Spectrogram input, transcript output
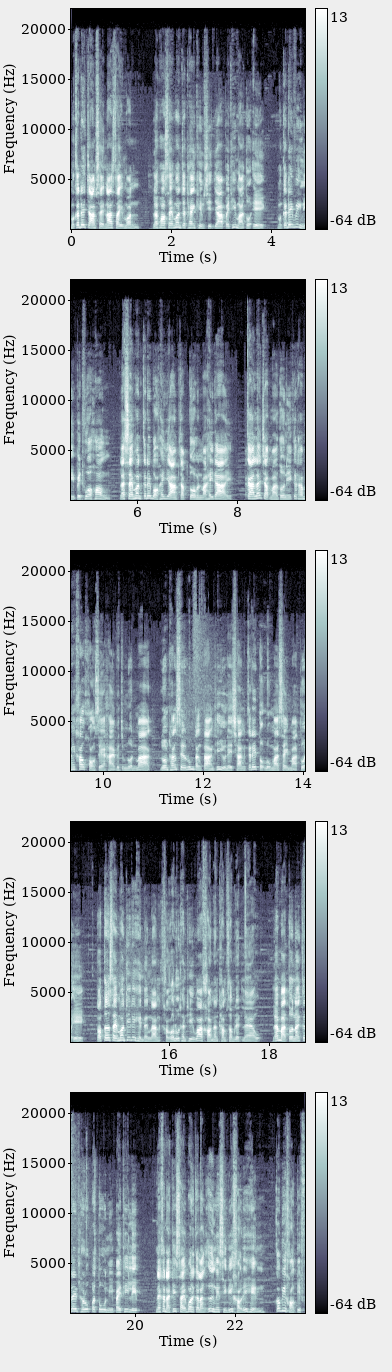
มันก็ได้จามใส่หน้าไซมอน และพอไซมอนจะแทงเข็มฉีดยาไปที่หมาตัวเอก มันก็ได้วิ่งหนีไปทั่วห้อง และไซมอนก็ได้บอกให้ยามจับตัวมันมาให้ได้ การไล่จับหมาตัวนี้ก็ทำให้เข้าของเสียหายเป็นจำนวนมาก รวมทั้งเซลล์ลุ่มต่างๆ ที่อยู่ในชั้นก็ได้ตกลงมาใส่หมาตัวเอกดรไซมอนที่ได้เห็นดังนั้น เขาก็รู้ทันทีว่าเขานั้นทำสำเร็จแล้ว และหมาตัวนั้นก็ได้ทะลุประตูหนีไปที่ลิฟต์ ในขณะที่ไซมอนกำลังอึ้งในสิ่งที่เขาได้เห็น ก็มีของติดไฟ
